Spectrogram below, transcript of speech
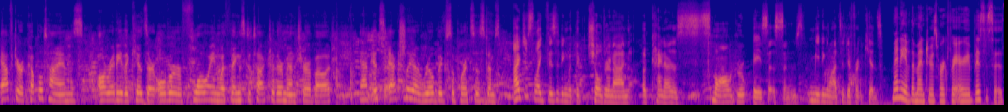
after a couple times, already the kids are overflowing with things to talk to their mentor about, and it's actually a real big support system. I just like visiting with the children on a kind of small group basis and meeting lots of different kids. Many of the mentors work for area businesses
